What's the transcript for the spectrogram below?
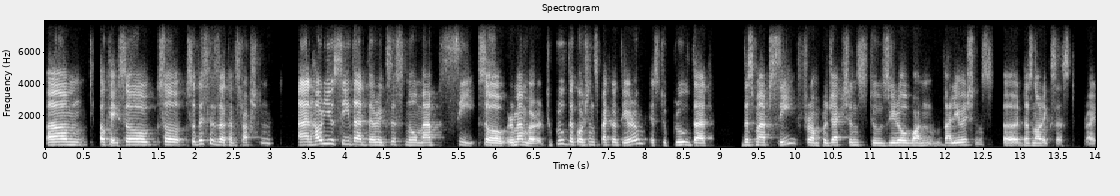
Um, okay, so so so this is a construction. And how do you see that there exists no map C? So remember, to prove the Kochen-Specker theorem is to prove that this map C from projections to zero, one valuations uh, does not exist, right?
